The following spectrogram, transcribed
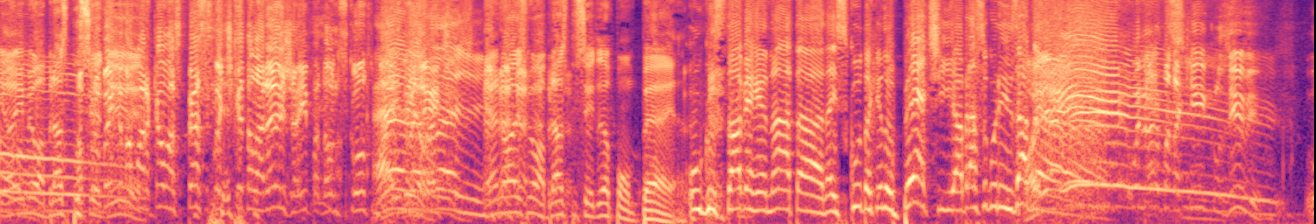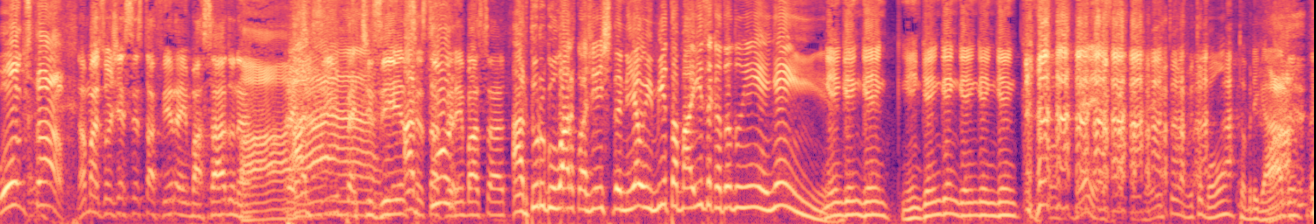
E aí, meu abraço pro CD. Aproveita pra marcar umas peças com etiqueta laranja aí pra dar um desconto mais É pra gente. verdade. É nóis, meu abraço pro CD da Pompeia. O Gustavo e a Renata na escuta aqui no Pet. Abraço, gurizada. Olha aí! Cuidado pra daqui, inclusive. Ô, Gustavo! Não, mas hoje é sexta-feira, é embaçado, né? Ah, Petzinho. petezinho, é. sexta-feira é embaçado. Arthur Goulart com a gente, Daniel imita a Maísa cantando nhenhenhen. Nhenhenhen, nhenhenhen, nhenhenhen. Muito bom, muito obrigado. Ah,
